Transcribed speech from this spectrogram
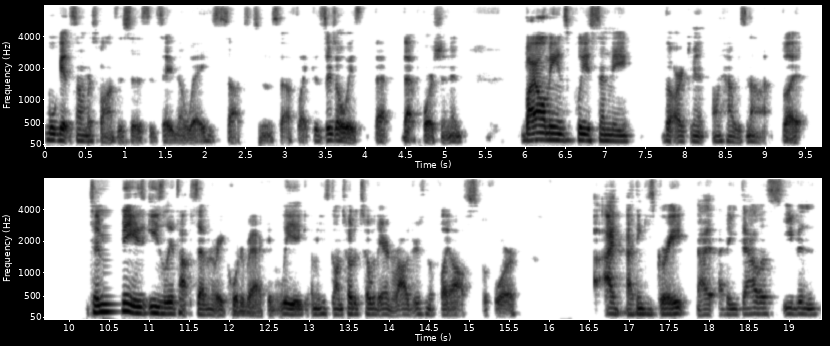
we'll get some responses to this that say, no way, he sucks and stuff. Like, cause there's always that, that portion. And by all means, please send me the argument on how he's not. But to me, he's easily a top seven or eight quarterback in the league. I mean, he's gone toe to toe with Aaron Rodgers in the playoffs before. I, I think he's great. I, I think Dallas, even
